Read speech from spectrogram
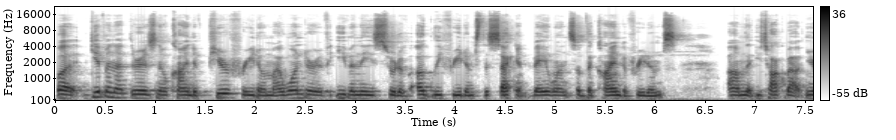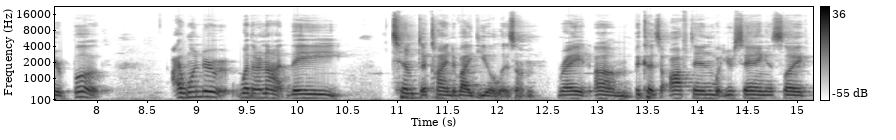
but given that there is no kind of pure freedom, I wonder if even these sort of ugly freedoms, the second valence of the kind of freedoms um, that you talk about in your book, I wonder whether or not they tempt a kind of idealism, right? Um, because often what you're saying is like,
